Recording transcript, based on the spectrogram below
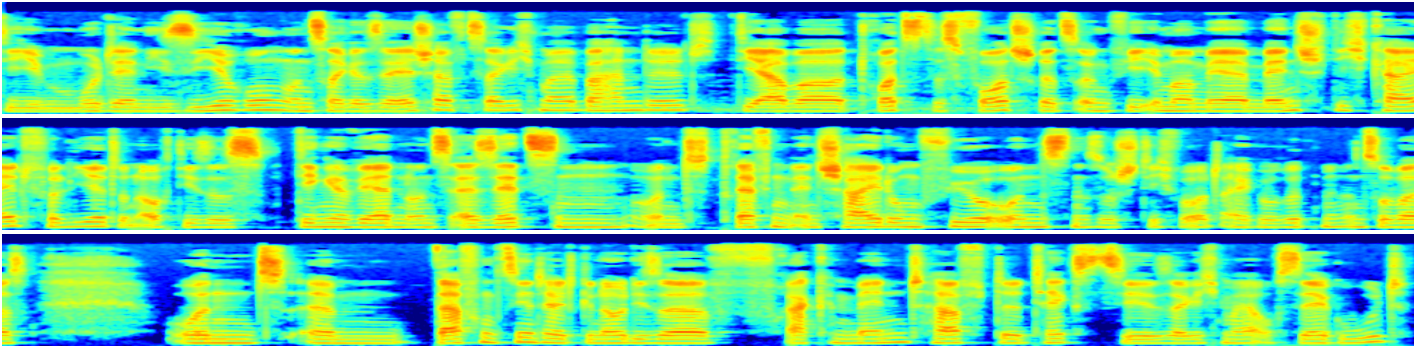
die Modernisierung unserer Gesellschaft, sag ich mal, behandelt, die aber trotz des Fortschritts irgendwie immer mehr Menschlichkeit verliert und auch dieses Dinge werden uns ersetzen und treffen Entscheidungen für uns, ne, so Stichwort Algorithmen und sowas. Und ähm, da funktioniert halt genau dieser fragmenthafte Textstil, sag ich mal, auch sehr gut.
